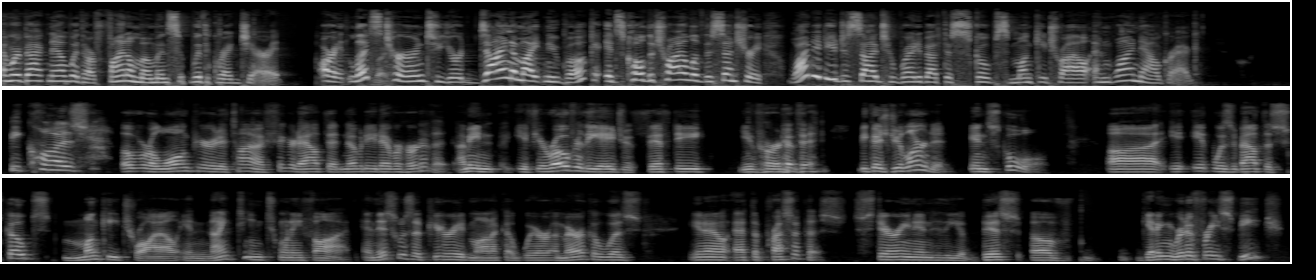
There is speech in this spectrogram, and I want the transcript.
And we're back now with our final moments with Gregg Jarrett. All right, let's right. turn to your dynamite new book. It's called The Trial of the Century. Why did you decide to write about the Scopes monkey trial and why now, Gregg? Because over a long period of time, I figured out that nobody had ever heard of it. I mean, if you're over the age of 50, you've heard of it because you learned it in school. Uh, it, it, was about the Scopes monkey trial in 1925. And this was a period, Monica, where America was, you know, at the precipice, staring into the abyss of getting rid of free speech.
